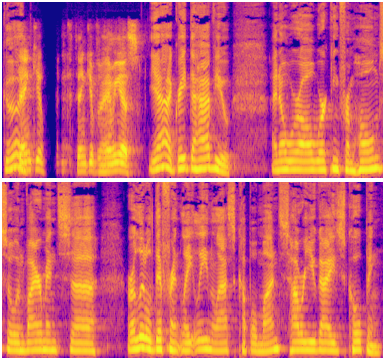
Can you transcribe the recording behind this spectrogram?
Good. Thank you. Thank you for having us. Yeah, great to have you. I know we're all working from home, so environments uh, are a little different lately in the last couple months. How are you guys coping?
